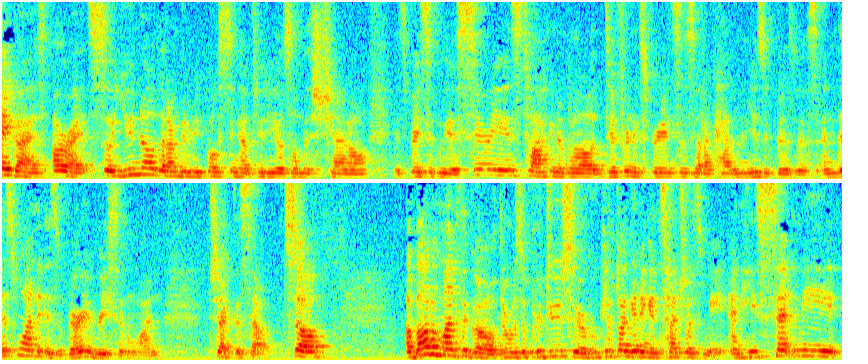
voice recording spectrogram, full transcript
Hey guys, alright, so you know that I'm going to be posting up videos on this channel. It's basically a series talking about different experiences that I've had in the music business, and this one is a very recent one. Check this out. So, about a month ago, there was a producer who kept on getting in touch with me, and he sent me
